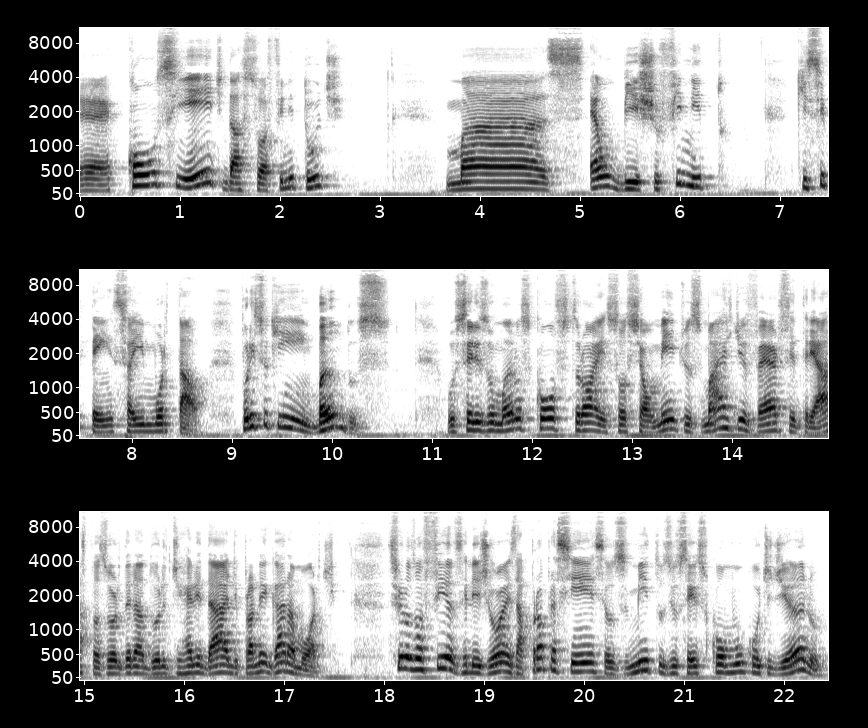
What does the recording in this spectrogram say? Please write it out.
é, consciente da sua finitude, mas é um bicho finito que se pensa imortal. Por isso que em bandos os seres humanos constroem socialmente os mais diversos, entre aspas, ordenadores de realidade para negar a morte. As filosofias, religiões, a própria ciência, os mitos e o senso comum cotidiano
